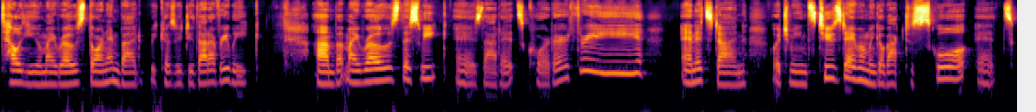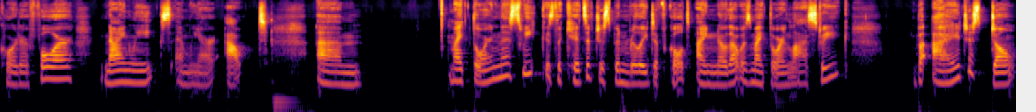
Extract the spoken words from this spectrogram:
tell you my rose, thorn, and bud because we do that every week. Um, but my rose this week is that it's quarter three and it's done, which means Tuesday when we go back to school, it's quarter four, nine weeks, and we are out. Um, my thorn this week is the kids have just been really difficult. I know that was my thorn last week, but I just don't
